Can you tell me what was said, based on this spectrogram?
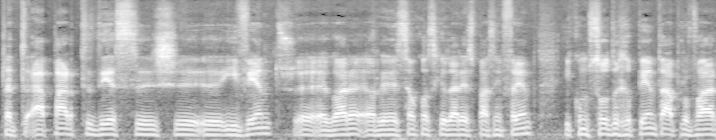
Portanto, à parte desses eventos, agora a organização conseguiu dar esse passo em frente e começou de repente a aprovar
